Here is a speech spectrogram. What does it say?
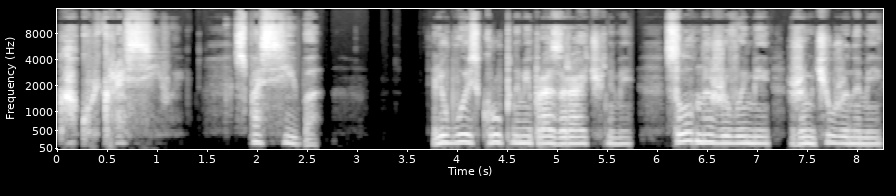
Какой красивый! Спасибо! Любуясь крупными прозрачными, словно живыми жемчужинами,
